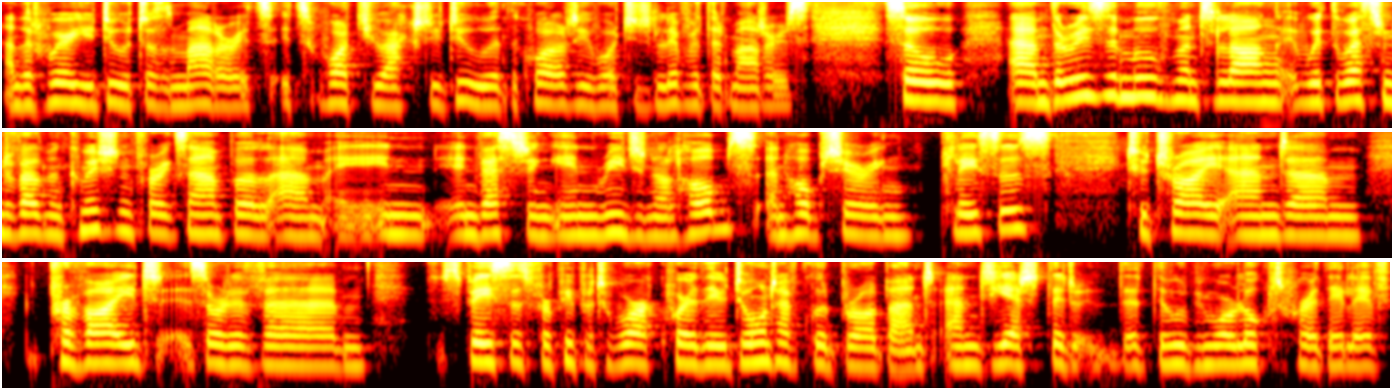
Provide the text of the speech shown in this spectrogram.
and that where you do it doesn't matter. It's it's what you actually do and the quality of what you deliver that matters. So um, there is a movement along with the Western Development Commission, for example, um, in investing in regional hubs and hub sharing places to try and um, provide sort of um, spaces for people to work where they don't have good broadband and yet they, they would be more local to where they live.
